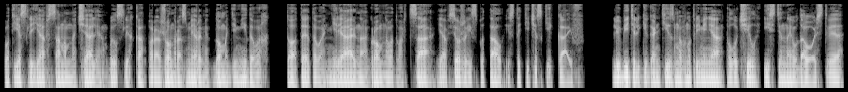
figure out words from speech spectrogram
Вот если я в самом начале был слегка поражен размерами дома Демидовых, то от этого нереально огромного дворца я все же испытал эстетический кайф. Любитель гигантизма внутри меня получил истинное удовольствие.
